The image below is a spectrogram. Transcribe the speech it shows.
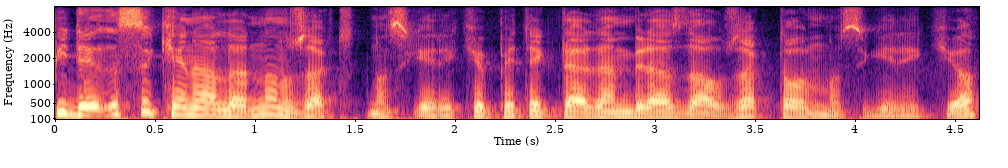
Bir de ısı kenarlarından uzak tutması gerekiyor. Peteklerden biraz daha uzakta olması gerekiyor.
